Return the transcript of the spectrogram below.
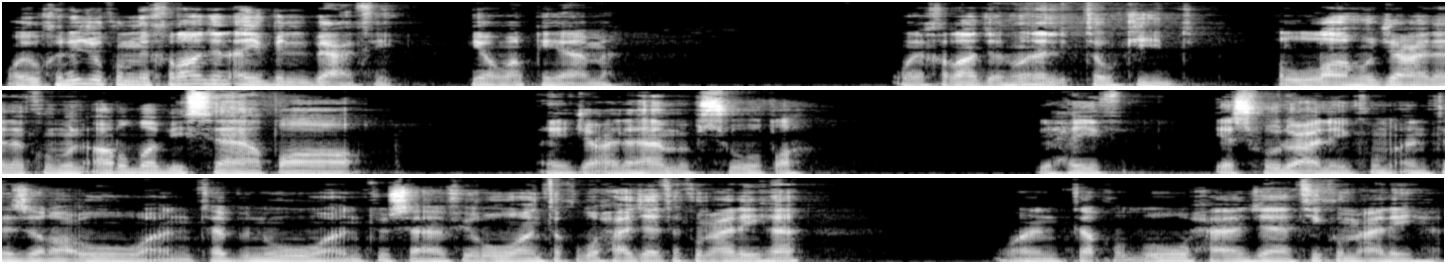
ويخرجكم إخراجا أي بالبعث يوم القيامة. وإخراجا هنا للتوكيد. الله جعل لكم الأرض بساطا أي جعلها مبسوطة بحيث يسهل عليكم أن تزرعوا وأن تبنوا وأن تسافروا وأن تقضوا حاجاتكم عليها وأن تقضوا حاجاتكم عليها.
